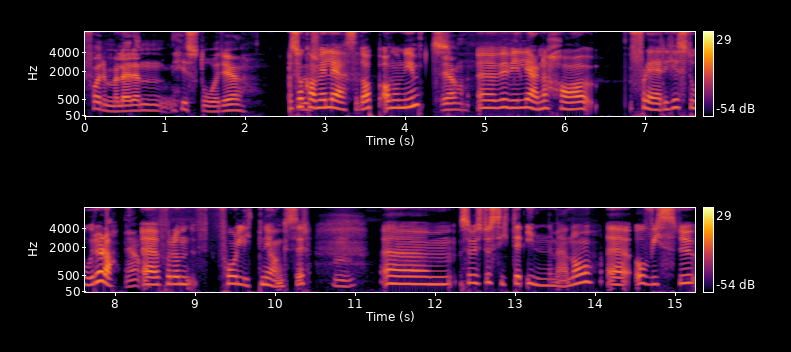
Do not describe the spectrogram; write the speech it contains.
formulere en historie. Så kan vi lese det opp anonymt. Ja. Uh, vi vil gjerne ha flere historier, da, ja. Uh, for å få litt nyanser. Mm. Ehm, så hvis du sitter inne med noe, uh, og hvis du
